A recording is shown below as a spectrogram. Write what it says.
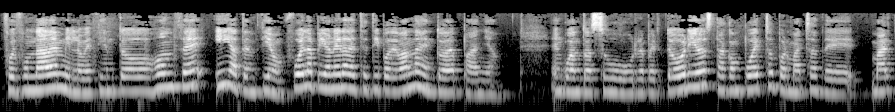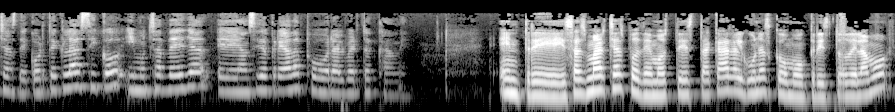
Fue fundada en 1911 y, atención, fue la pionera de este tipo de bandas en toda España. En cuanto a su repertorio, está compuesto por marchas de, marchas de corte clásico y muchas de ellas eh, han sido creadas por Alberto Escame. Entre esas marchas podemos destacar algunas como Cristo del Amor,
